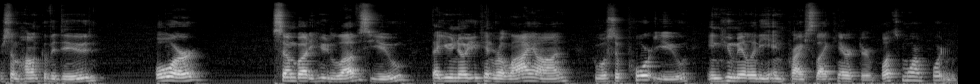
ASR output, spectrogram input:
Or some hunk of a dude? Or somebody who loves you that you know you can rely on, who will support you in humility and Christ like character? What's more important?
